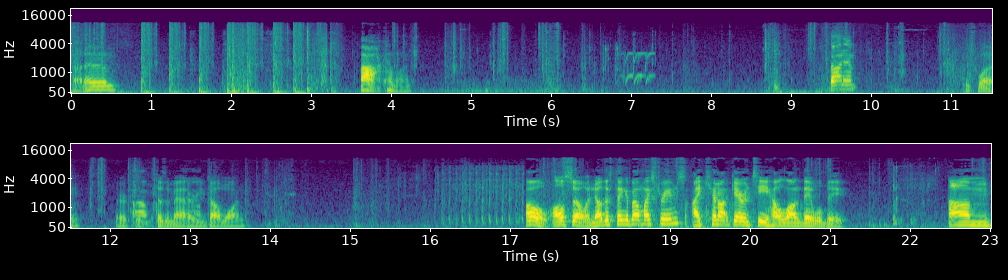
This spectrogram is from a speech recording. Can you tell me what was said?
Got him. Ah, come on. Got him. Which one? Or it Um, doesn't matter. You got one. Oh, also another thing about my streams, I cannot guarantee how long they will be. Um,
